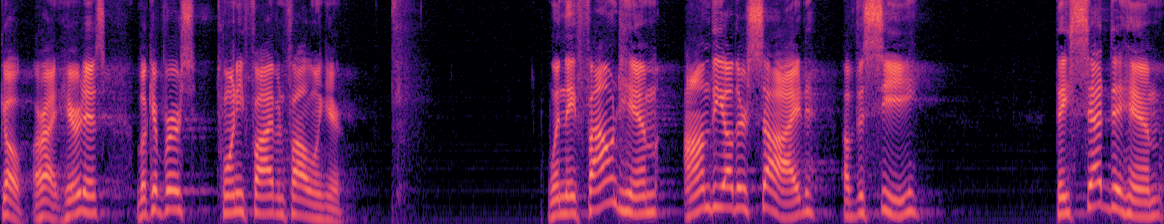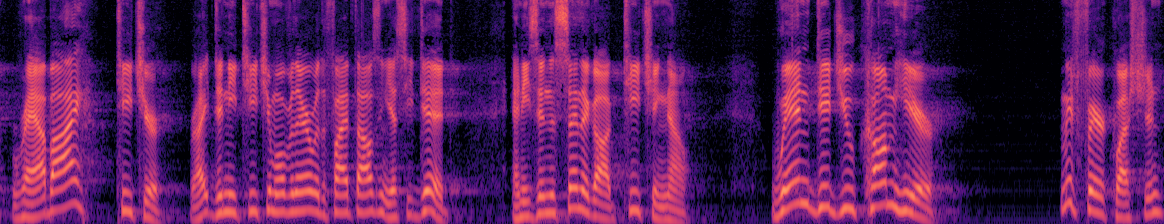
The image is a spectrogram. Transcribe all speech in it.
Go. All right, here it is. Look at verse 25 and following here. When they found him on the other side of the sea, they said to him, Rabbi, teacher, right? Didn't he teach him over there with the 5,000? Yes, he did. And he's in the synagogue teaching now. When did you come here? I mean, fair question.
